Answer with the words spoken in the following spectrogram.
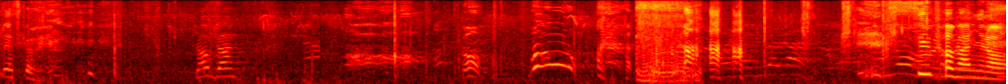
Let's go. Job done. Go. Woo! Superman, you know.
